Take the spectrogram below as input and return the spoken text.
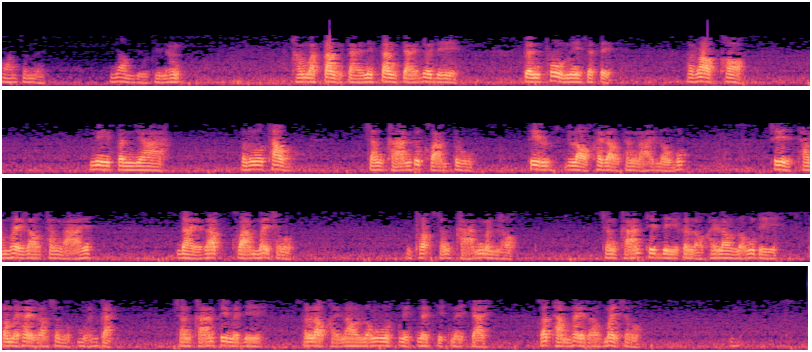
ความสำเร็จย่อมอยู่ที่นั้นคำว่าตั้งใจนี่ตั้งใจด้วยดี เป็นผู้มีสติ รอบคอบ มีปัญญา รู้เท่า สังขารทุกความปรุงที่หลอกให้เราทั้งหลายหลงที่ทำให้เราทั้งหลาย ได้รับความไม่สงบ เพราะสังขารมันหลอก สังขารที่ดีก็หลอกให้เราหลงดี ก็ไม่ให้เราสงบเหมือนกัน สังขารที่ไม่ดีก็หลอกให้เราหลงหงุดหงิดในจิตในใจ ก็ทำให้เราไม่สงบ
